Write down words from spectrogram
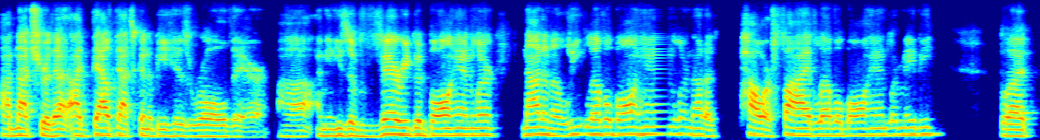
I'm not sure that I doubt that's going to be his role there. Uh, I mean, he's a very good ball handler, not an elite level ball handler, not a power five level ball handler, maybe, but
